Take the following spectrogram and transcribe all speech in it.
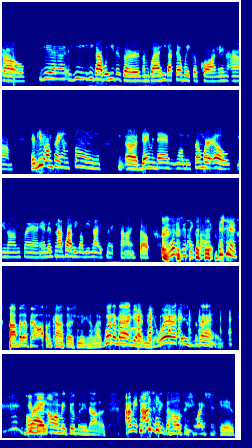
So yeah, he he got what he deserves. I'm glad he got that wake up call. And um, if he don't pay him soon, uh, Damon Dash is gonna be somewhere else. You know what I'm saying? And it's not probably gonna be nice next time. So, what did you think about it? Pop it up at all the concerts, nigga. Like, where the bag at, nigga? Where is the bag? You've right. been on me two million dollars. I mean, I just think the whole situation is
